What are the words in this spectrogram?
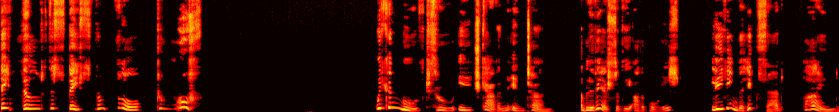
they filled the space from floor to roof. Wickham moved through each cavern in turn, oblivious of the other boys, leaving the Hicksad behind.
